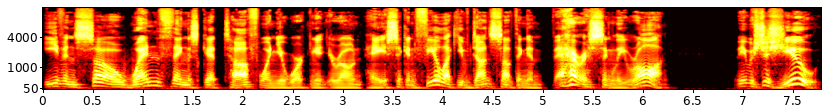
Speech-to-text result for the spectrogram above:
Even so, when things get tough when you're working at your own pace, it can feel like you've done something embarrassingly wrong. I mean, it was just you,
